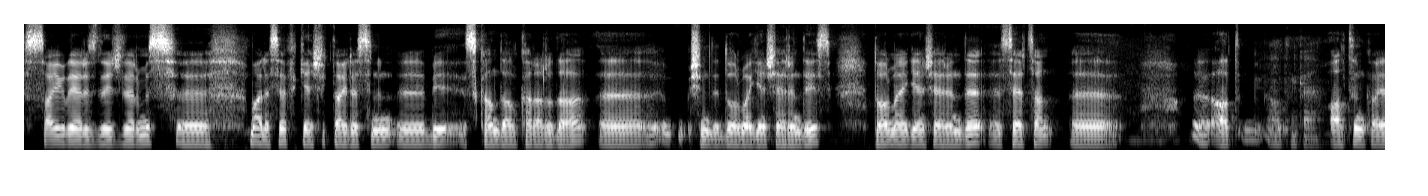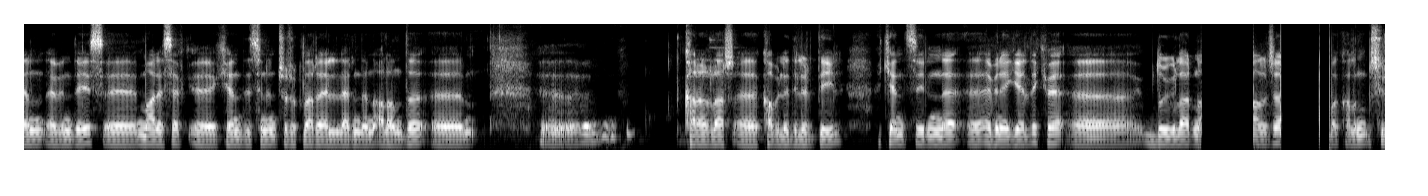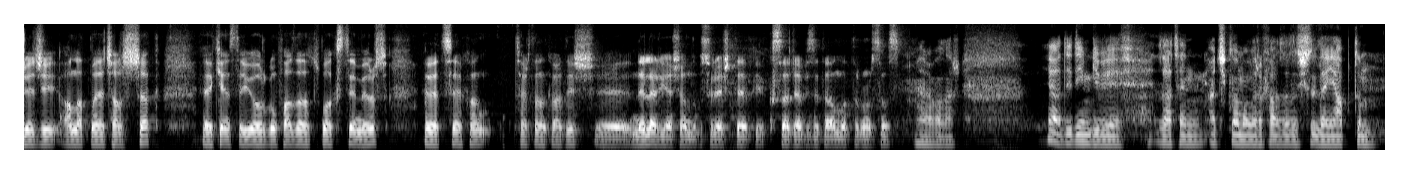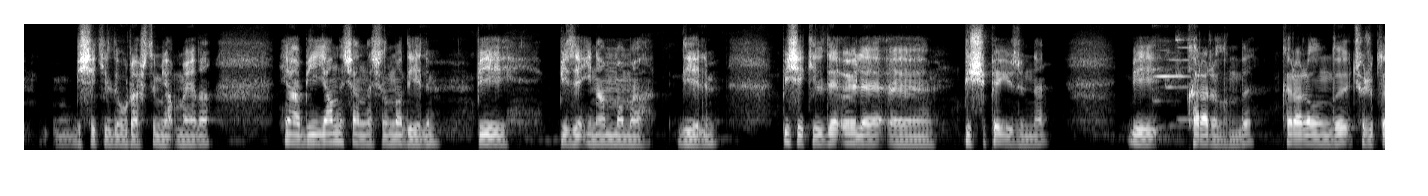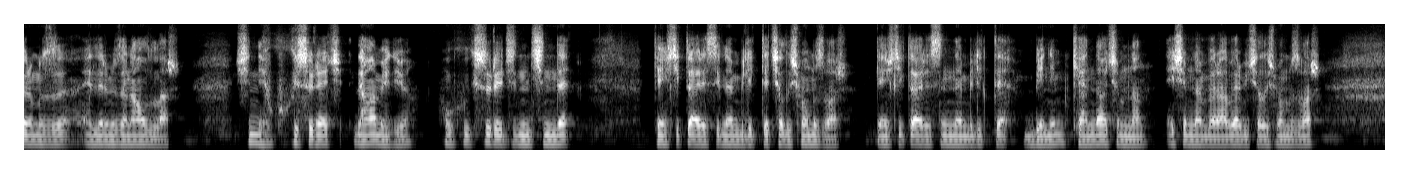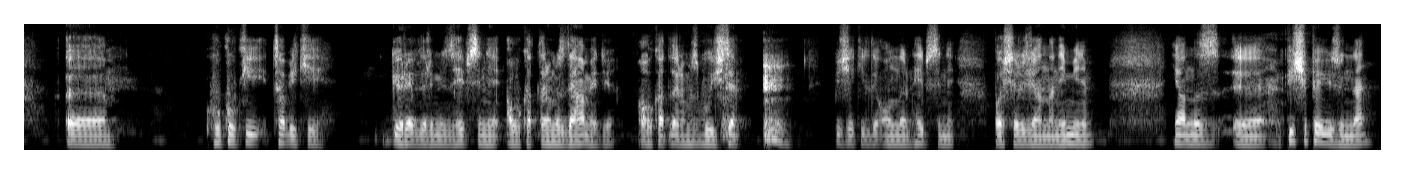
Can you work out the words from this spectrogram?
Saygıdeğer izleyicilerimiz, e, maalesef Gençlik Dairesi'nin e, bir skandal kararı daha. E, şimdi Dormagen şehrindeyiz. Dormagen şehrinde e, Sertan e, e, Alt, Altınkaya. Altınkaya'nın evindeyiz. E, maalesef e, kendisinin çocukları ellerinden alındı. E, e, kararlar e, kabul edilir değil. Kendisiyle e, evine geldik ve e, duygularını alacağız. Bakalım süreci anlatmaya çalışacak. E, kendisi yorgun fazla da tutmak istemiyoruz. Evet Serkan, Sertan kardeş e, neler yaşandı bu süreçte bir kısaca bize de anlatır mısınız? Merhabalar. Ya dediğim gibi zaten açıklamaları fazlasıyla yaptım. Bir şekilde uğraştım yapmaya da. Ya bir yanlış anlaşılma diyelim. Bir bize inanmama diyelim. Bir şekilde öyle e, bir şüphe yüzünden bir karar alındı. Karar alındı. Çocuklarımızı ellerimizden aldılar. Şimdi hukuki süreç devam ediyor. Hukuki sürecin içinde Gençlik Dairesi'yle birlikte çalışmamız var. Gençlik Dairesi'nden birlikte benim kendi açımdan eşimle beraber bir çalışmamız var. Ee, hukuki tabii ki görevlerimiz hepsini avukatlarımız devam ediyor. Avukatlarımız bu işte bir şekilde onların hepsini başaracağından eminim. Yalnız e, bir şüphe yüzünden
